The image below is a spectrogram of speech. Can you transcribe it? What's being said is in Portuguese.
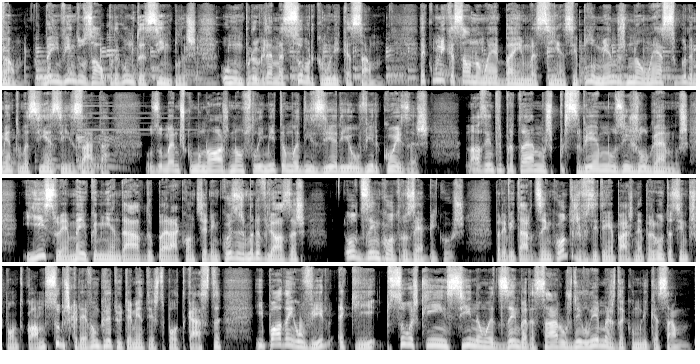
Vivam! Bem-vindos ao Pergunta Simples, um programa sobre comunicação. A comunicação não é bem uma ciência, pelo menos não é seguramente uma ciência exata. Os humanos como nós não se limitam a dizer e ouvir coisas. Nós interpretamos, percebemos e julgamos. E isso é meio caminho andado para acontecerem coisas maravilhosas ou desencontros épicos. Para evitar desencontros, visitem a página perguntasimples.com, subscrevam gratuitamente este podcast e podem ouvir aqui pessoas que ensinam a desembaraçar os dilemas da comunicação.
